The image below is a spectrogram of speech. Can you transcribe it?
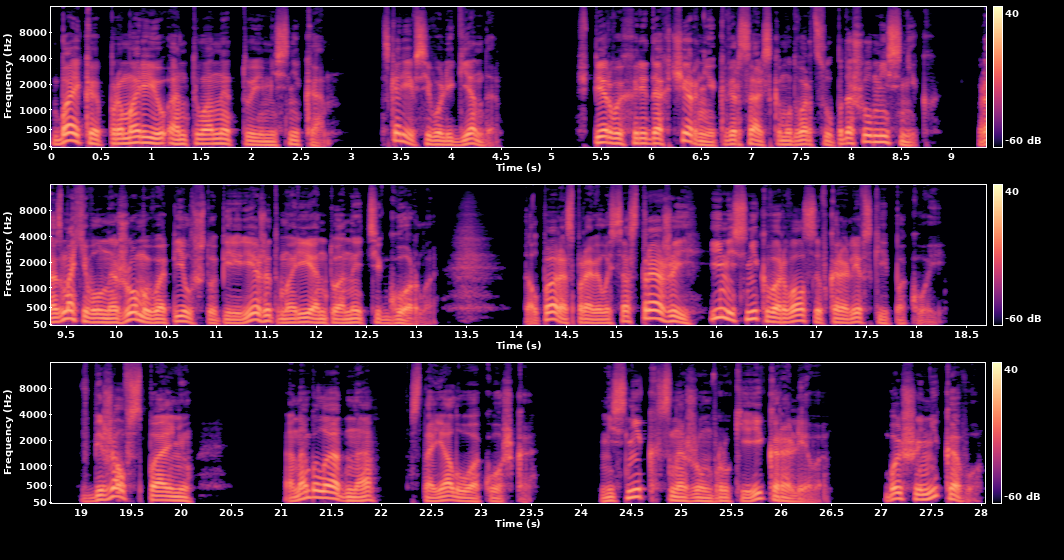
Байка про Марию Антуанетту и мясника. Скорее всего, легенда. В первых рядах черни к Версальскому дворцу подошел мясник, размахивал ножом и вопил, что перережет Марии Антуанетте горло. Толпа расправилась со стражей, и мясник ворвался в королевский покой. Вбежал в спальню. Она была одна, стояла у окошка. Мясник с ножом в руке и королева. Больше никого.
